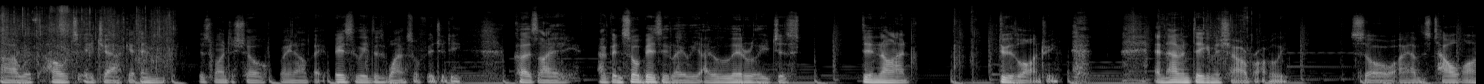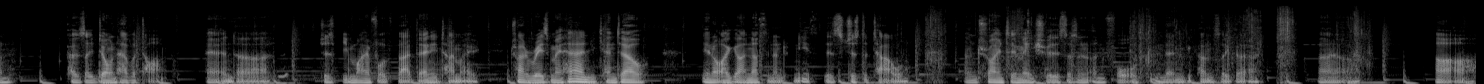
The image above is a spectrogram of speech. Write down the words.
uh, without a jacket. And just wanted to show right now. But basically, this is why I'm so fidgety, because I i've been so busy lately. I literally just did not do the laundry and haven't taken a shower properly. So I have this towel on because I don't have a top, and uh, just be mindful of the fact that anytime I try to raise my hand, you can tell, you know, I got nothing underneath. It's just a towel. I'm trying to make sure this doesn't unfold and then becomes like a, a, a,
